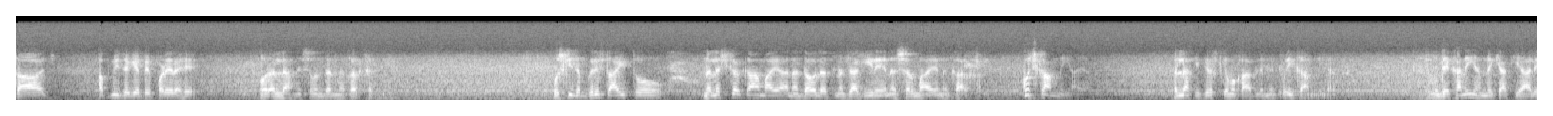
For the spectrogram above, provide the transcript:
تاج اپنی جگہ پہ پڑے رہے اور اللہ نے سمندر میں غرق کر دیا۔ اس کی جب گرفت آئی تو نہ لشکر کام آیا، نہ دولت، نہ جاگیریں، نہ سرمائے نہ کارخانے کچھ کام نہیں آیا۔ اللہ کی گرفت کے مقابلے میں کوئی کام نہیں آتا۔ دیکھا نہیں ہم نے کیا کیا آل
